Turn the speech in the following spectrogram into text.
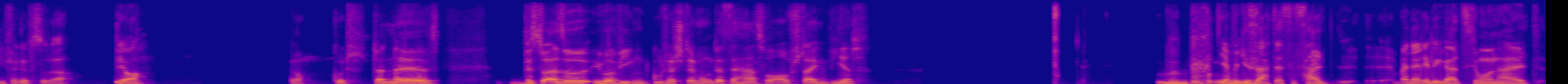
Die vergibst du da. Ja. Ja, gut. Dann äh, bist du also überwiegend guter Stimmung, dass der HSV aufsteigen wird? Ja, wie gesagt, es ist halt äh, bei der Relegation halt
